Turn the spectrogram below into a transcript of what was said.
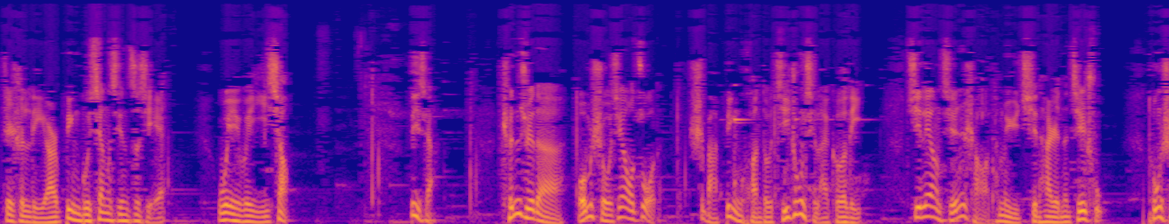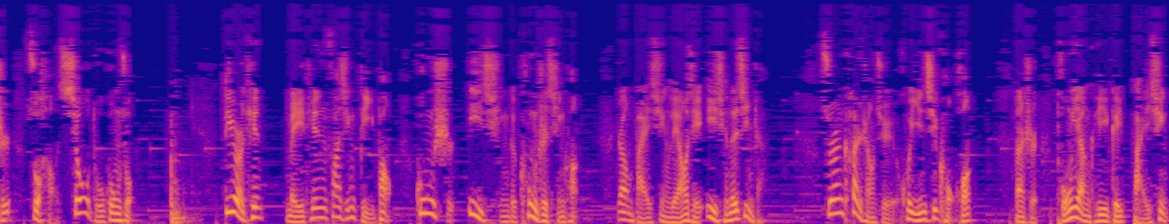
这是李二并不相信自己，微微一笑：“陛下，臣觉得我们首先要做的是把病患都集中起来隔离，尽量减少他们与其他人的接触，同时做好消毒工作。第二天每天发行邸报，公示疫情的控制情况，让百姓了解疫情的进展。虽然看上去会引起恐慌。”但是同样可以给百姓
